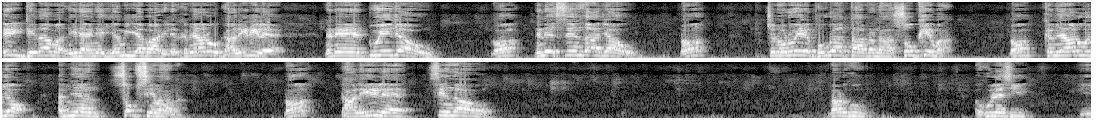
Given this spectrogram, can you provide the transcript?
အဲ့ဒီဒေသမှာနေတိုင်းနဲ့ရမီရပါတွေလည်းခင်ဗျားတို့ဒါလေးတွေလည်းနည်းနည်းတွေးကြအောင်နော်နည်းနည်းစဉ်းစားကြအောင်နော်ကျွန်တော်တို့ရဲ့ဗုဒ္ဓသာသနာစုတ်ခင်မှာ နော်ခမည်းတော်ကြောင့်အမြန်ဆုတ်ဆင်းလာမှာနော်ဒါလေးတွေလည်းစဉ်းစားအောင်နောက်တစ်ခုအခုလက်ရှိဒီ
